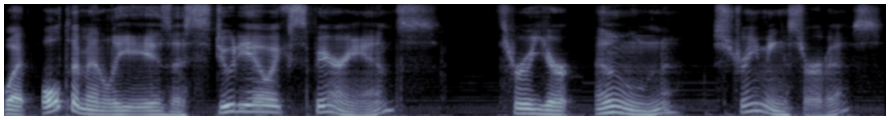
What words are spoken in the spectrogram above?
what ultimately is a studio experience through your own streaming service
